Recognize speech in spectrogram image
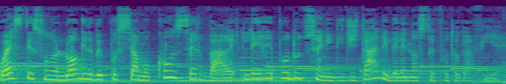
Questi sono luoghi dove possiamo conservare le riproduzioni digitali delle nostre fotografie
